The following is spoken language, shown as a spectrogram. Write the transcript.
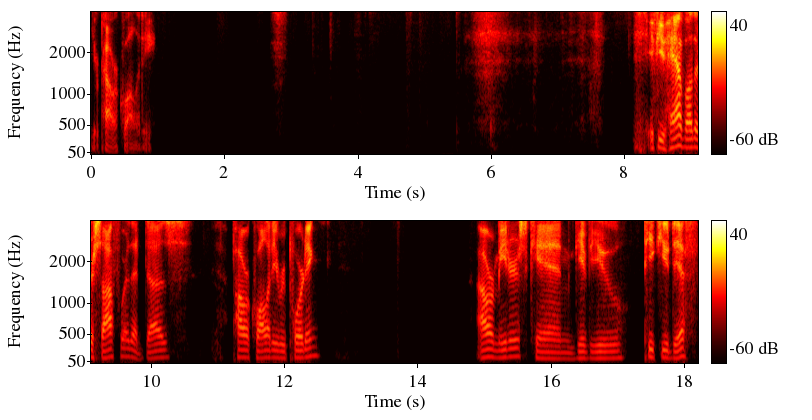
your power quality. If you have other software that does power quality reporting, our meters can give you PQDIF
